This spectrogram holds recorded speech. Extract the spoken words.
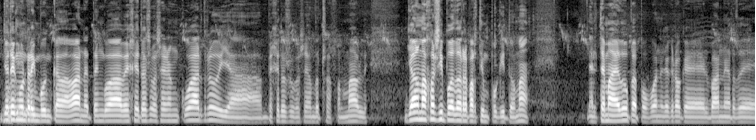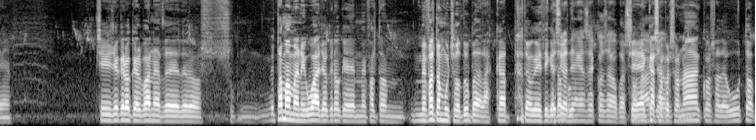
Yo tengo un. Rainbow en cada banner. Tengo a Vegeta Super Saiyan 4 y a Vegeta Super Saiyan 2 transformable. Yo a lo mejor sí puedo repartir un poquito más. El tema de dupes, pues bueno, yo creo que el banner de... Sí, yo creo que el banner de, de los... Está más o menos igual, yo creo que me faltan me faltan muchos dupes de las cartas, tengo que decir que Eso tampoco... tiene que ser cosa Sí, personal. es casa personal, cosa de gusto.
